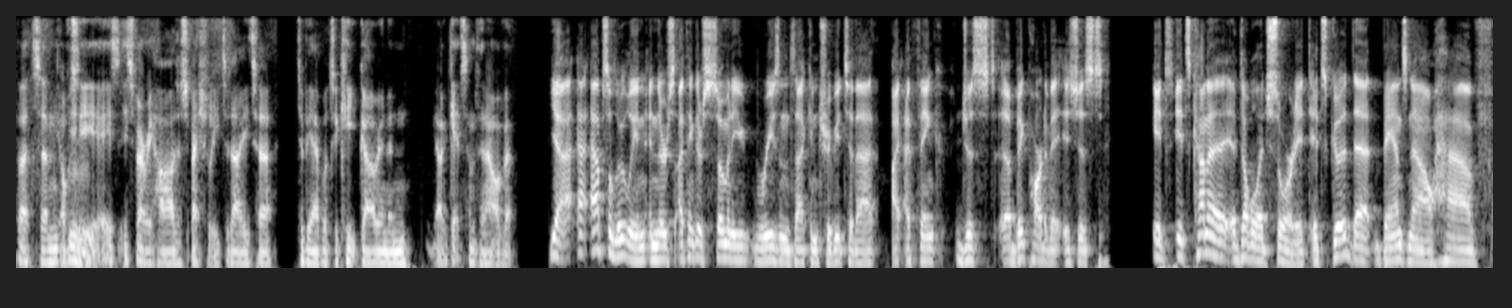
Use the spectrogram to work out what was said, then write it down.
but um, obviously it's, it's very hard, especially today, to to be able to keep going and you know, get something out of it. Yeah, a- absolutely. And, and there's, I think there's so many reasons that contribute to that. I, I think just a big part of it is just, it's, it's kind of a double edged sword. It, it's good that bands now have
